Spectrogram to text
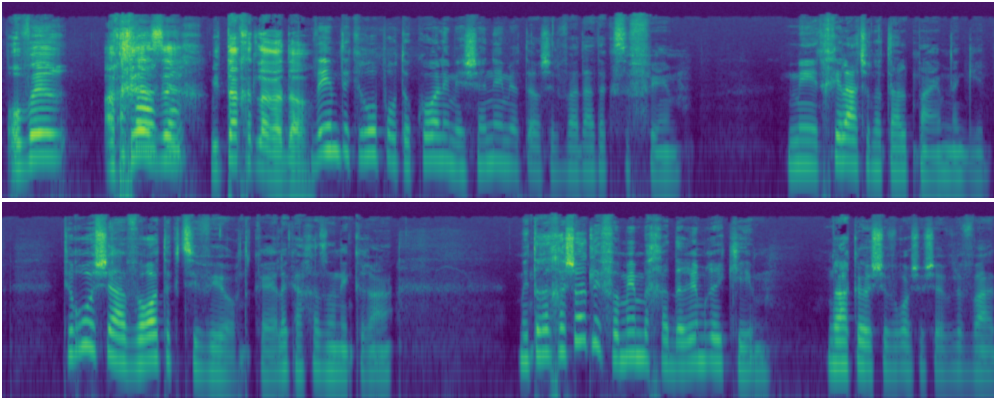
עובר אחרי זה, כך. מתחת לרדאר. ואם תקראו פרוטוקולים ישנים יותר של ועדת הכספים, מתחילת שנות האלפיים נגיד, תראו שהעברות תקציביות כאלה, ככה זה נקרא, מתרחשות לפעמים בחדרים ריקים. רק היושב ראש יושב לבד.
